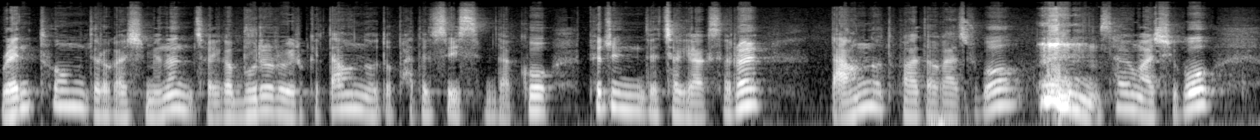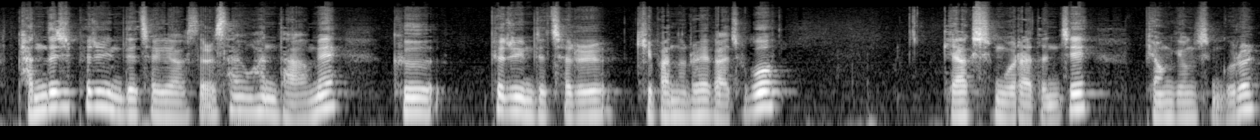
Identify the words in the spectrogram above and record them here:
렌트홈 들어가시면은 저희가 무료로 이렇게 다운로드 받을 수 있습니다. 그 표준임대차 계약서를 다운로드 받아가지고 사용하시고 반드시 표준임대차 계약서를 사용한 다음에 그 표준임대차를 기반으로 해가지고 계약 신고라든지 변경 신고를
